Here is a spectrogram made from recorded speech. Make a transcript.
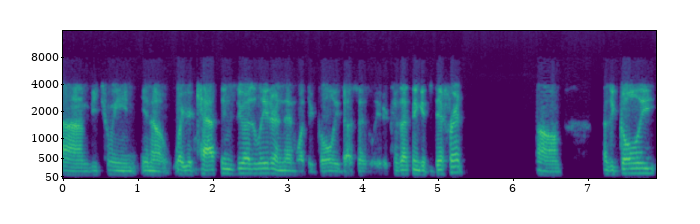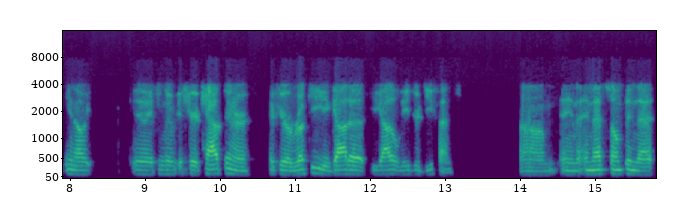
um, between, you know, what your captains do as a leader and then what the goalie does as a leader, because I think it's different. Um, as a goalie, you know, know, if, if you're a captain or if you're a rookie, you gotta you gotta lead your defense, um, and and that's something that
